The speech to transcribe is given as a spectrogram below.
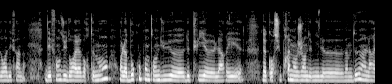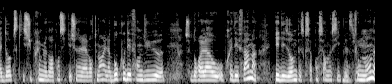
droits des femmes, défense du droit à l'avortement. On l'a beaucoup entendu euh, depuis l'arrêt de la Cour suprême en juin 2022, hein, l'arrêt Dobbs qui supprime le droit constitutionnel à l'avortement. Elle a beaucoup défendu ce droit-là auprès des femmes et des hommes, parce que ça concerne aussi tout le monde.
